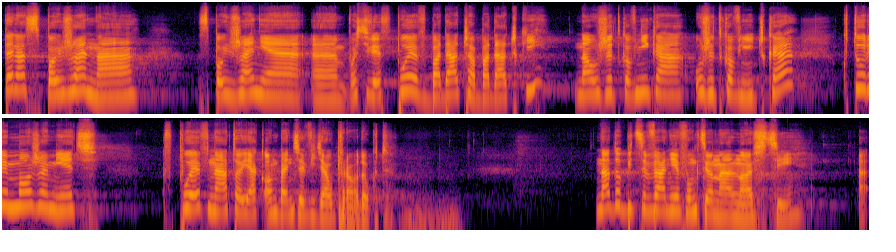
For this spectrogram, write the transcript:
Teraz spojrzę na spojrzenie, e, właściwie wpływ badacza, badaczki na użytkownika, użytkowniczkę, który może mieć wpływ na to, jak on będzie widział produkt. Nadobicywanie funkcjonalności. E,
